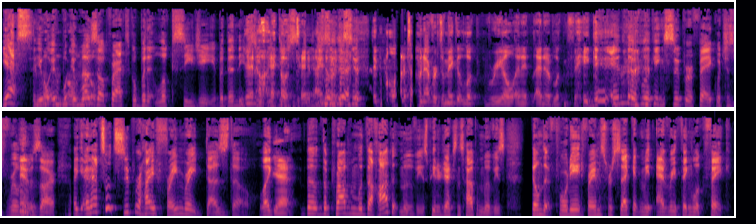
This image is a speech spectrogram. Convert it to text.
Yes, it, molten- it, it was all practical, but it looked CG. But then they Yeah, no, I just- I know. just- They put a lot of time and effort to make it look real, and it ended up looking fake. it ended up looking super fake, which is really Yeah. bizarre. Like, and that's what super high frame rate does, though. Like, Yeah. the the problem with the Hobbit movies, Peter Jackson's Hobbit movies, filmed at 48 frames per second, made everything look fake.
